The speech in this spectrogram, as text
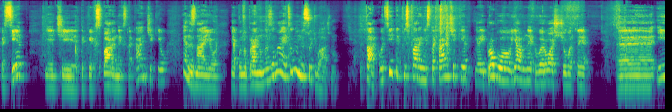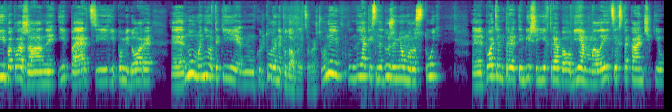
касет чи таких спарених стаканчиків. Я не знаю, як воно правильно називається, ну не суть важно. Так, оці такі спарені стаканчики, е, і пробував я в них вирощувати е, і баклажани, і перці, і помідори. Е, ну, мені отакі культури не подобаються. Вони якось не дуже в ньому ростуть. Е, Потім тим більше їх треба об'єм малий цих стаканчиків,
